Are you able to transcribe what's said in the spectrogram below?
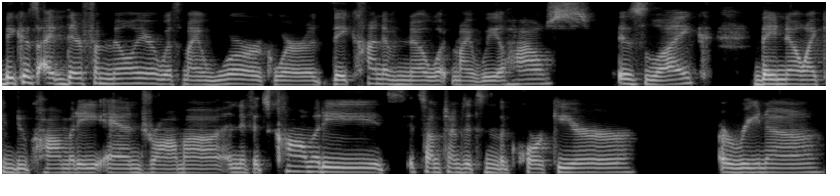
Because I, they're familiar with my work where they kind of know what my wheelhouse is like. They know I can do comedy and drama. And if it's comedy, it's, it's sometimes it's in the quirkier arena.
